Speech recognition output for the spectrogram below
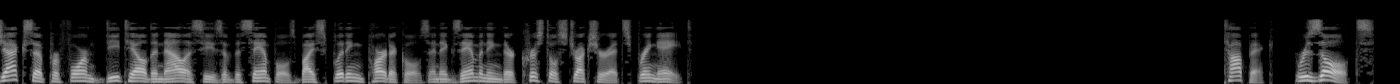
JAXA performed detailed analyses of the samples by splitting particles and examining their crystal structure at Spring 8. Topic. Results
